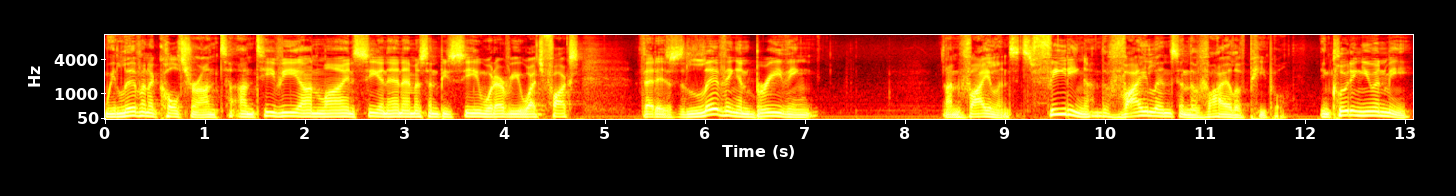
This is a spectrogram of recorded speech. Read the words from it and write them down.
We live in a culture on t- on TV, online, CNN, MSNBC, whatever you watch, Fox that is living and breathing on violence. It's feeding on the violence and the vile of people, including you and me.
